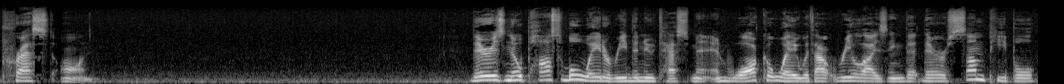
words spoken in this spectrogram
pressed on. There is no possible way to read the New Testament and walk away without realizing that there are some people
